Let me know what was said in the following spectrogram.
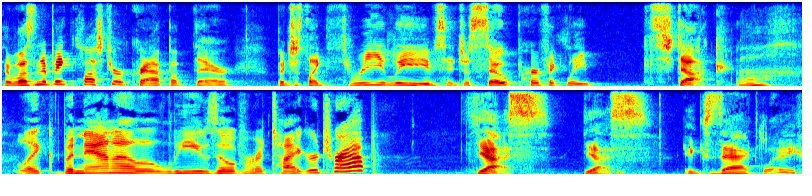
There wasn't a big cluster of crap up there, but just like three leaves had just so perfectly stuck. Ugh. Like banana leaves over a tiger trap? Yes, yes, exactly.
